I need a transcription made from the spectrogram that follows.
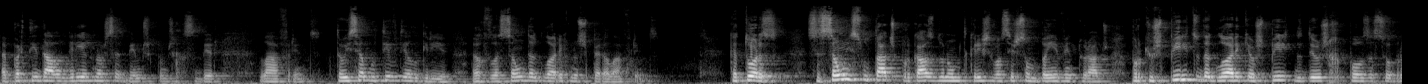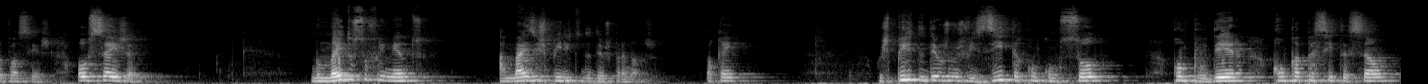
a partir da alegria que nós sabemos que vamos receber lá à frente. Então isso é motivo de alegria, a revelação da glória que nos espera lá à frente. 14. Se são insultados por causa do nome de Cristo, vocês são bem-aventurados, porque o Espírito da glória, que é o Espírito de Deus, repousa sobre vocês. Ou seja, no meio do sofrimento, há mais Espírito de Deus para nós. Ok? O Espírito de Deus nos visita com consolo, com poder, com capacitação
